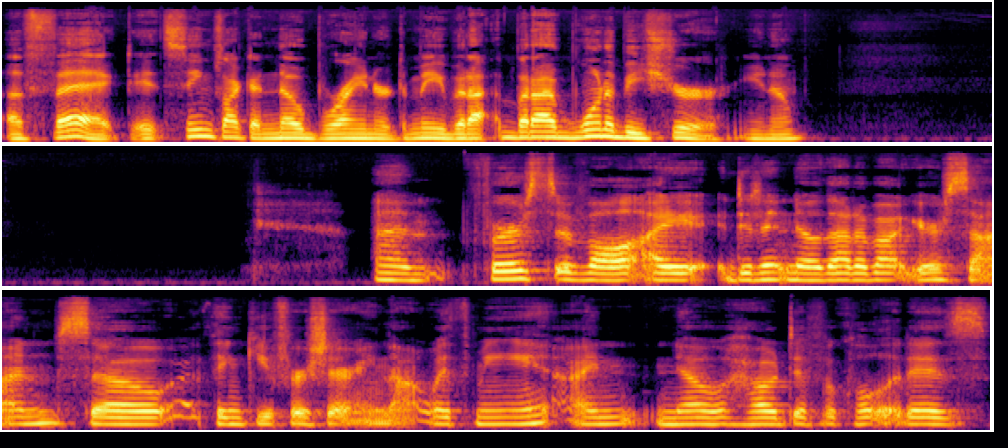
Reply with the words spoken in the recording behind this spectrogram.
effect, it seems like a no brainer to me. But I but I want to be sure, you know. Um, first of all, I didn't know that about your son, so thank you for sharing that with me. I know how difficult it is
